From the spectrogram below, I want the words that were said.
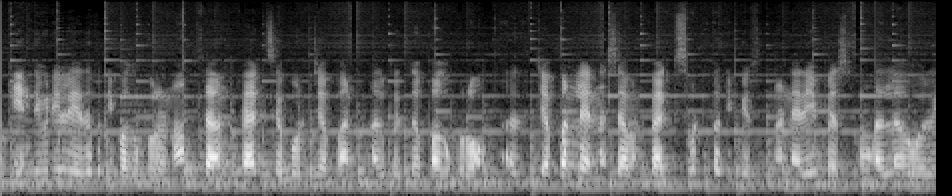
ஓகே இந்த வீடியோவில் எதை பற்றி பார்க்க போகிறோம்னா செவன் ஃபேக்ட்ஸ் அபவுட் ஜப்பான் அதை பற்றி தான் பார்க்க போகிறோம் அது ஜப்பானில் என்ன செவன் ஃபேக்ட்ஸ் பற்றி பேசணும்னா நிறைய பேசலாம். அதில் ஒரு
